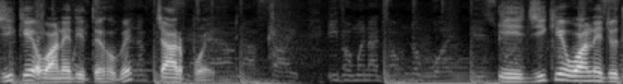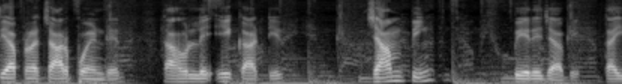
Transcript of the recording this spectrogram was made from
জিকে ওয়ানে দিতে হবে চার পয়েন্ট এই জিকে ওয়ানে যদি আপনারা চার পয়েন্ট দেন, তাহলে এই কার্ডটির জাম্পিং বেড়ে যাবে। তাই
